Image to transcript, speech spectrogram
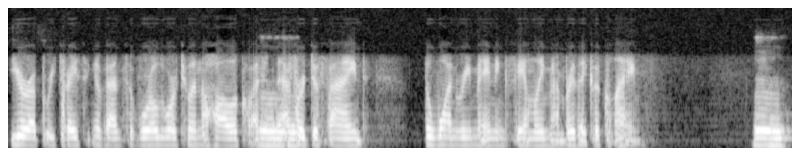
Europe, retracing events of World War II and the Holocaust, mm. in an hmm. effort to find the one remaining family member they could claim. Mm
